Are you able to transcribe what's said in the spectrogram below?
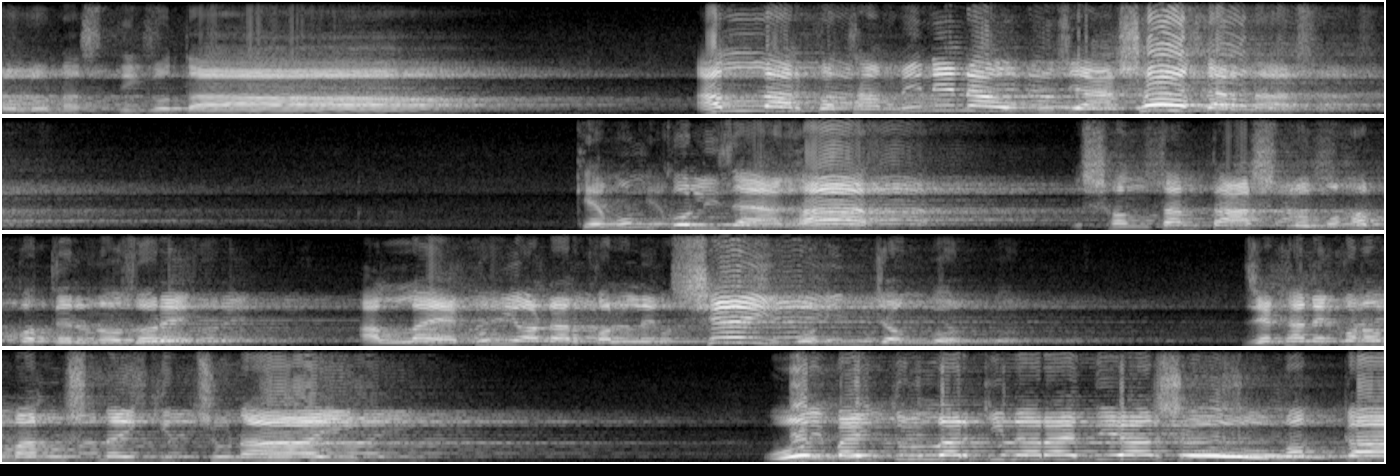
হলো নাস্তিকতা। আল্লাহর কথা মেনে নাও, বুঝে আসো কার না আসো। কেমন কলিজায় আঘাত? সন্তানটা আসলো মোহাব্বতের নজরে। আল্লাহ এখনই অর্ডার করলেন, সেই গহীন জঙ্গল, যেখানে কোনো মানুষ নাই, কিচ্ছু নাই। ওই বাইতুল্লার কিনারায় দিয়ে আসো, মক্কা।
